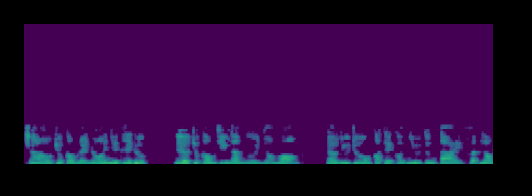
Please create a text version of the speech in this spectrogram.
Sao chú công lại nói như thế được, nếu chú công chỉ là người nhỏ mọn, nào dưới trướng có thể có nhiều tướng tài hết lòng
